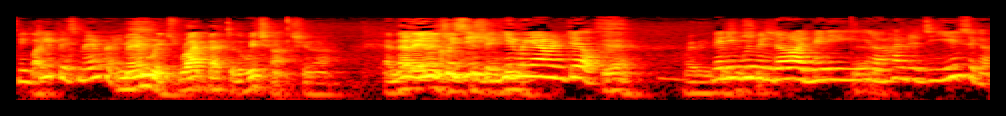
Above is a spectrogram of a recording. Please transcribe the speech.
The Like- deepest memory. Memories, right back to the witch hunts, you know. And that the energy. Inquisition. Here we are in Delft. Yeah. Many Inquisition- women died many, you know, hundreds of years ago.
